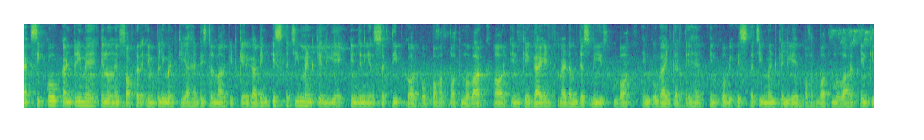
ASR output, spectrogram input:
मैक्सिको कंट्री में इन्होंने सॉफ्टवेयर इम्प्लीमेंट किया है डिजिटल मार्केट के रिगार्डिंग इस अचीवमेंट के लिए इंजीनियर सकदीप कौर को बहुत बहुत मुबारक और इनके गाइड मैडम जसबीर बहुत इनको गाइड करते हैं। इनको भी इस अचीवमेंट के लिए बहुत बहुत मुबारक। इनकी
